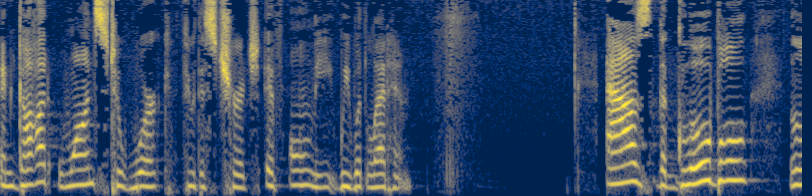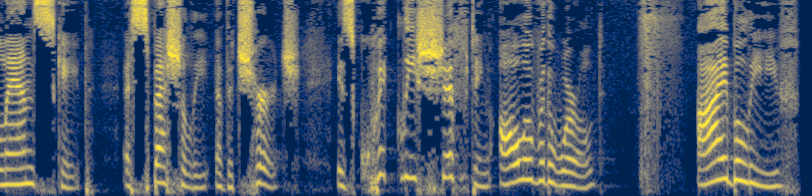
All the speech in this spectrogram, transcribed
And God wants to work through this church if only we would let Him. As the global landscape, especially of the church, is quickly shifting all over the world, I believe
